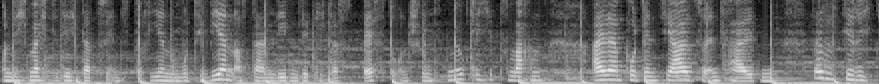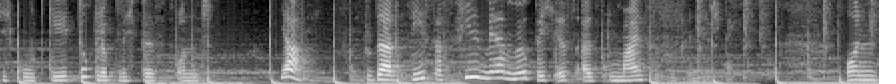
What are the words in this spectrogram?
und ich möchte dich dazu inspirieren und motivieren, aus deinem Leben wirklich das Beste und Schönstmögliche zu machen, all dein Potenzial zu entfalten, dass es dir richtig gut geht, du glücklich bist und ja, du da siehst, dass viel mehr möglich ist, als du meinst, dass es in dir steckt. Und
